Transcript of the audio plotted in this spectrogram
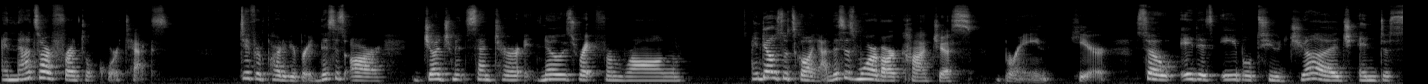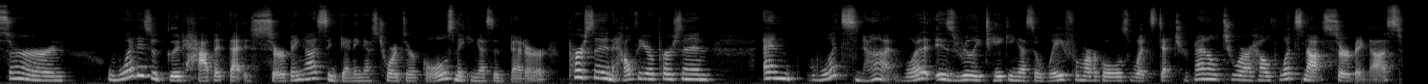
And that's our frontal cortex. Different part of your brain. This is our judgment center. It knows right from wrong. It knows what's going on. This is more of our conscious brain here. So it is able to judge and discern what is a good habit that is serving us and getting us towards our goals, making us a better person, a healthier person, and what's not? What is really taking us away from our goals? What's detrimental to our health? What's not serving us?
